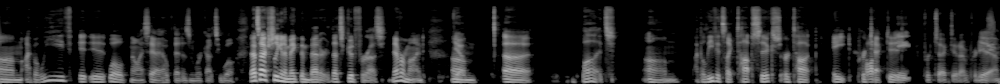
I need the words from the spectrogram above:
um, I believe it is. Well, no, I say I hope that doesn't work out too well. That's actually going to make them better. That's good for us. Never mind. Um, yeah. uh, but um, I believe it's like top six or top eight protected. Top eight protected. I'm pretty yeah. sure.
